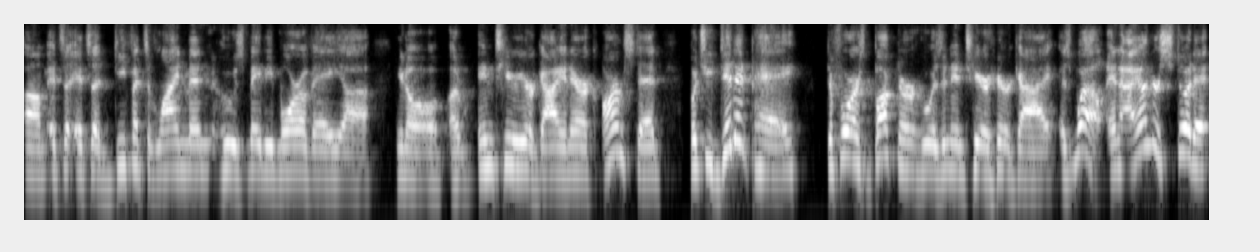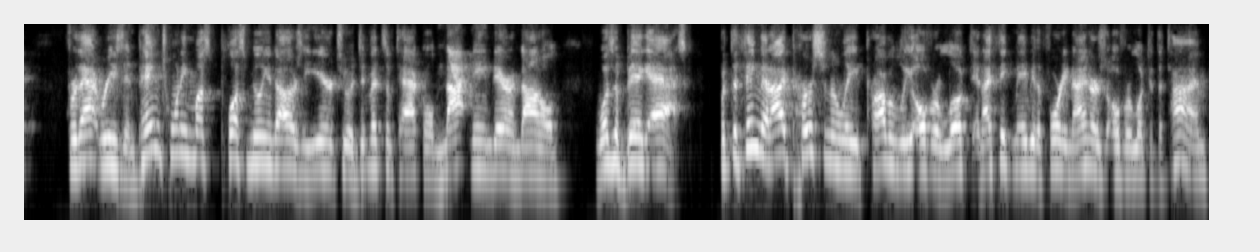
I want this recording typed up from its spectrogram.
um, it's a it's a defensive lineman who's maybe more of a uh, you know an interior guy in Arik Armstead, but you didn't pay DeForest Buckner, who is an interior guy as well, and I understood it for that reason. Paying 20 plus million dollars a year to a defensive tackle not named Aaron Donald was a big ask. But the thing that I personally probably overlooked, and I think maybe the 49ers overlooked at the time,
